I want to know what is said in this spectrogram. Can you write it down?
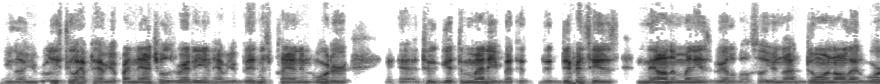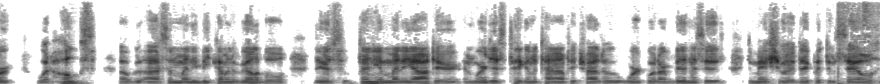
You know, you really still have to have your financials ready and have your business plan in order uh, to get the money. But the, the difference is now the money is available, so you're not doing all that work with hopes of uh, some money becoming available. There's plenty of money out there, and we're just taking the time to try to work with our businesses to make sure that they put themselves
